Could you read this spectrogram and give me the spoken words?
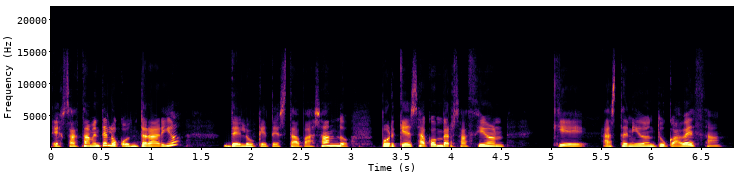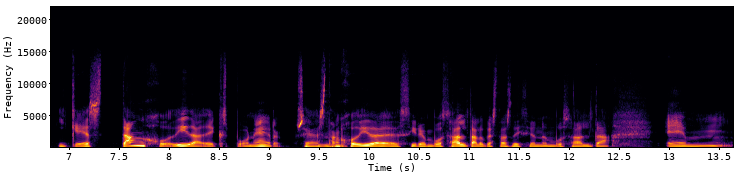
exactamente lo contrario de lo que te está pasando. Porque esa conversación que has tenido en tu cabeza y que es tan jodida de exponer, o sea, es tan jodida de decir en voz alta lo que estás diciendo en voz alta, em,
